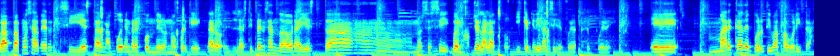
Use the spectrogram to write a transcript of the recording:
va- vamos a ver si esta la pueden responder o no, porque claro, la estoy pensando ahora y esta no sé si, bueno, yo la lanzo y que me digan si se puede o no se puede. Eh, marca deportiva favorita.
